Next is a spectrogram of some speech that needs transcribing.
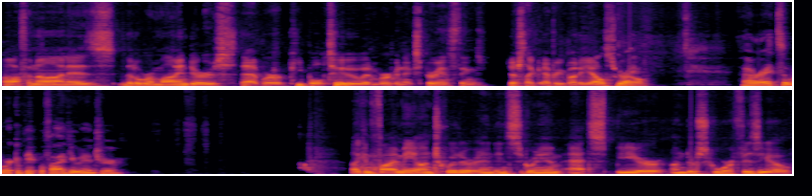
off and on as little reminders that we're people too, and we're going to experience things just like everybody else will. Right. All right. So, where can people find you, Andrew? I can find me on Twitter and Instagram at spear underscore physio,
